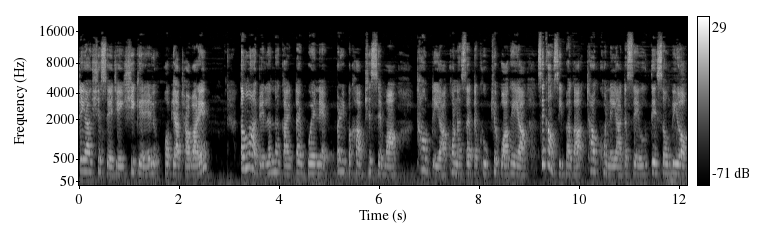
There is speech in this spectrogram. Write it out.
180ကြိမ်ရှိခဲ့တယ်လို့ဖော်ပြထားပါတယ်။၃လအတွင်းလက်နက်ကင်တိုက်ပွဲနဲ့ပြိပခဖြစ်စဉ်မှာ1182ခုဖြစ်ပွားခဲ့ရာစစ်ကောင်စီဘက်က1910ဦးသေဆုံးပြီးတော့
